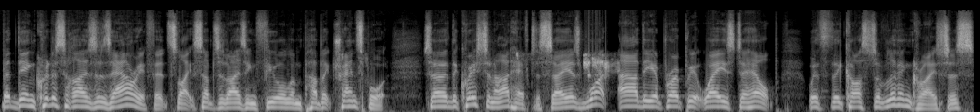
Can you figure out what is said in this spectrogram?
but then criticises our efforts like subsidising fuel and public transport. So the question I'd have to say is what are the appropriate ways to help with the cost of living crisis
